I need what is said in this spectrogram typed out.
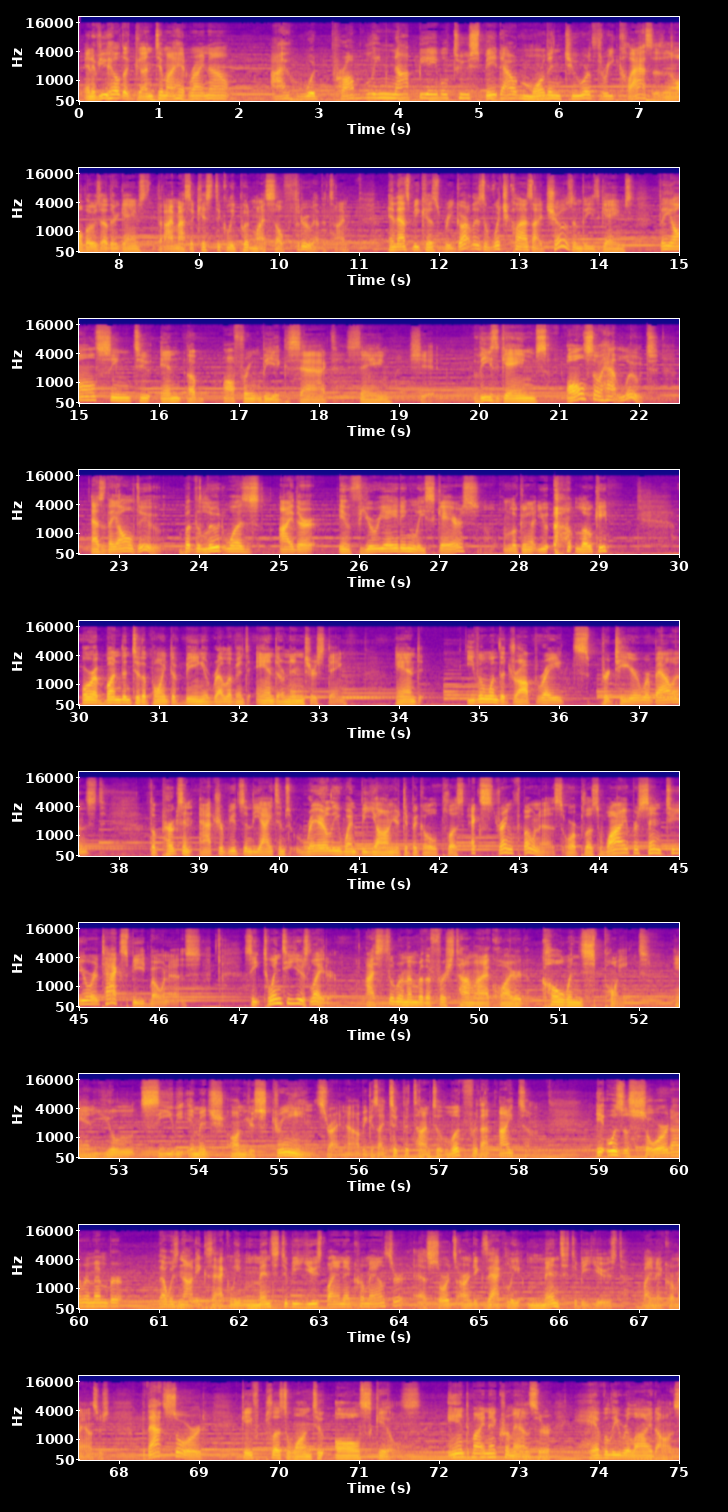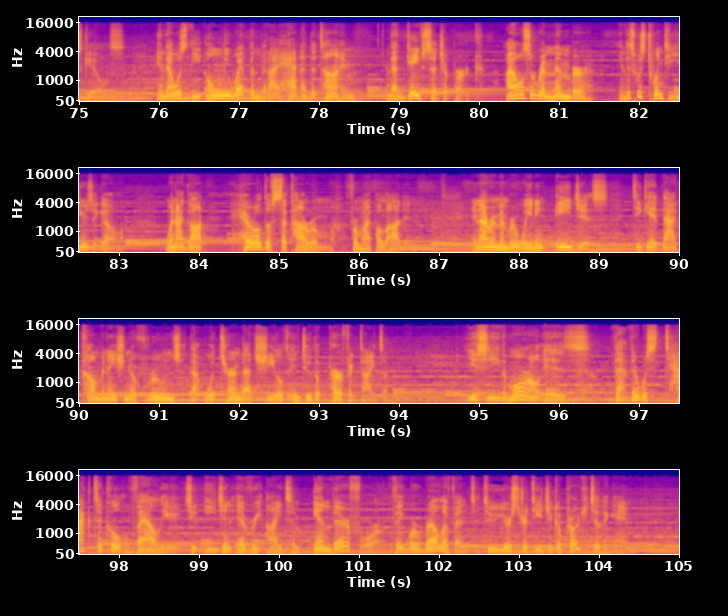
And if you held a gun to my head right now, I would probably not be able to spit out more than two or three classes in all those other games that I masochistically put myself through at the time. And that's because regardless of which class I chose in these games, they all seem to end up offering the exact same shit. These games also had loot, as they all do, but the loot was either infuriatingly scarce, I'm looking at you, Loki, or abundant to the point of being irrelevant and uninteresting. And even when the drop rates per tier were balanced, the perks and attributes in the items rarely went beyond your typical plus X strength bonus or plus Y percent to your attack speed bonus. See, 20 years later, I still remember the first time I acquired Colwyn's Point, and you'll see the image on your screens right now because I took the time to look for that item it was a sword, I remember, that was not exactly meant to be used by a necromancer, as swords aren't exactly meant to be used by necromancers. But that sword gave plus one to all skills, and my necromancer heavily relied on skills. And that was the only weapon that I had at the time that gave such a perk. I also remember, and this was 20 years ago, when I got Herald of Zakarum for my Paladin. And I remember waiting ages to get that combination of runes that would turn that shield into the perfect item. You see, the moral is that there was tactical value to each and every item, and therefore they were relevant to your strategic approach to the game,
